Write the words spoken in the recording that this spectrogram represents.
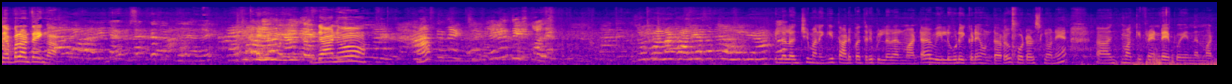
దెబ్బలు ఉంటాయి ఇంకా. జాను. పిల్లలు వచ్చి మనకి తాడిపత్రి పిల్లలు అనమాట వీళ్ళు కూడా ఇక్కడే ఉంటారు క్వార్టర్స్లోనే మాకు ఫ్రెండ్ అయిపోయిందనమాట.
